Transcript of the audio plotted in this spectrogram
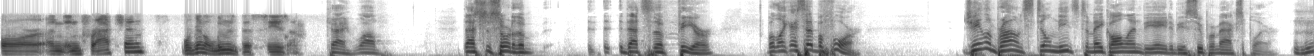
or an infraction, we're going to lose this season. Okay, well, that's just sort of the that's the fear. But like I said before, Jaylen Brown still needs to make All NBA to be a supermax player. Mm-hmm.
